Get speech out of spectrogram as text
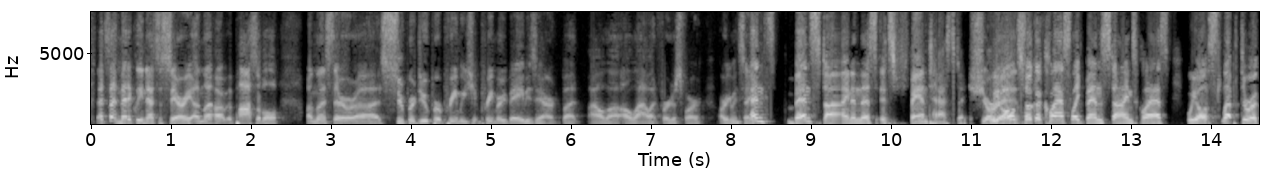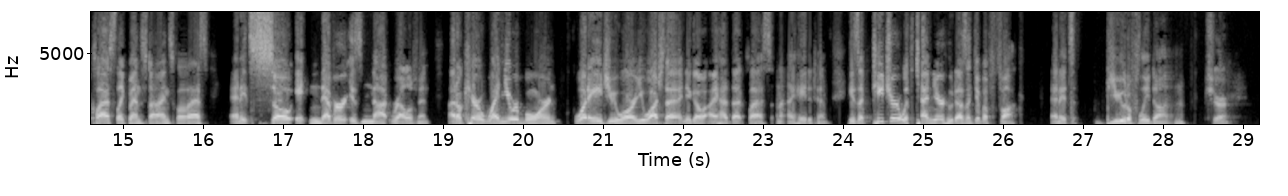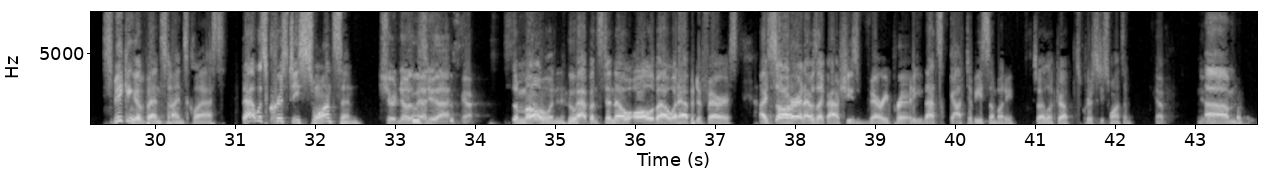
That's not medically necessary, unless uh, possible, unless they're uh, super duper preemie preemie babies there. But I'll uh, allow it for just for argument's sake. Ben, ben Stein in this is fantastic. Sure We all took a class like Ben Stein's class. We all slept through a class like Ben Stein's class. And it's so, it never is not relevant. I don't care when you were born, what age you are. You watch that and you go, I had that class and I hated him. He's a teacher with tenure who doesn't give a fuck. And it's beautifully done. sure, Speaking of Ben Stein's class, that was Kristy Swanson, sure. No, I knew that. Yep. Simone, who happens to know all about what happened to Ferris. I saw her and I was like, wow, she's very pretty. That's got to be somebody. So I looked her up. It's Kristy Swanson. Yep. Um,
